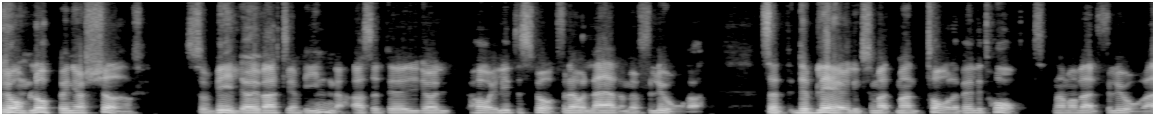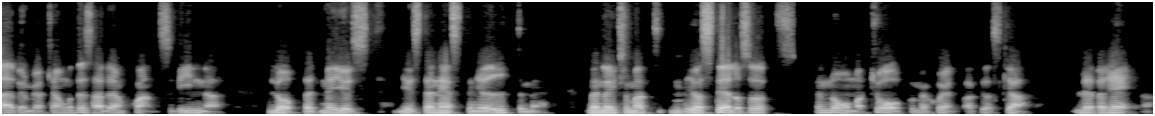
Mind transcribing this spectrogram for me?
de loppen jag kör så vill jag ju verkligen vinna. Alltså det, jag har ju lite svårt för det att lära mig att förlora. Så att det blir ju liksom att man tar det väldigt hårt när man väl förlorar. Även om jag kanske inte ens hade en chans att vinna loppet med just, just den hästen jag är ute med. Men liksom att jag ställer så enorma krav på mig själv att jag ska leverera.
